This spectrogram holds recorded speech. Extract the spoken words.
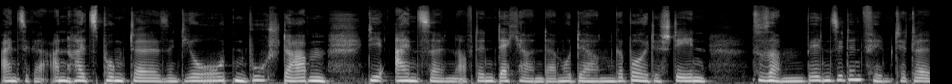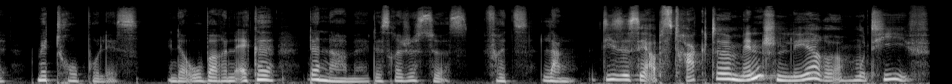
Einzige Anhaltspunkte sind die roten Buchstaben, die einzeln auf den Dächern der modernen Gebäude stehen. Zusammen bilden sie den Filmtitel Metropolis. In der oberen Ecke der Name des Regisseurs. Fritz Lang. Dieses sehr abstrakte, menschenleere Motiv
